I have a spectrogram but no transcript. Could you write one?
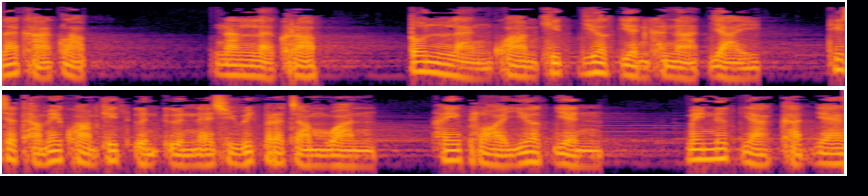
และขากลับ นั่นแหละครับ ต้นแหล่งความคิดเยือกเย็นขนาดใหญ่ ที่จะทำให้ความคิดอื่น ๆ ในชีวิตประจำวัน ให้พลอยเยือกเย็น ไม่นึกอยากขัดแย้ง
